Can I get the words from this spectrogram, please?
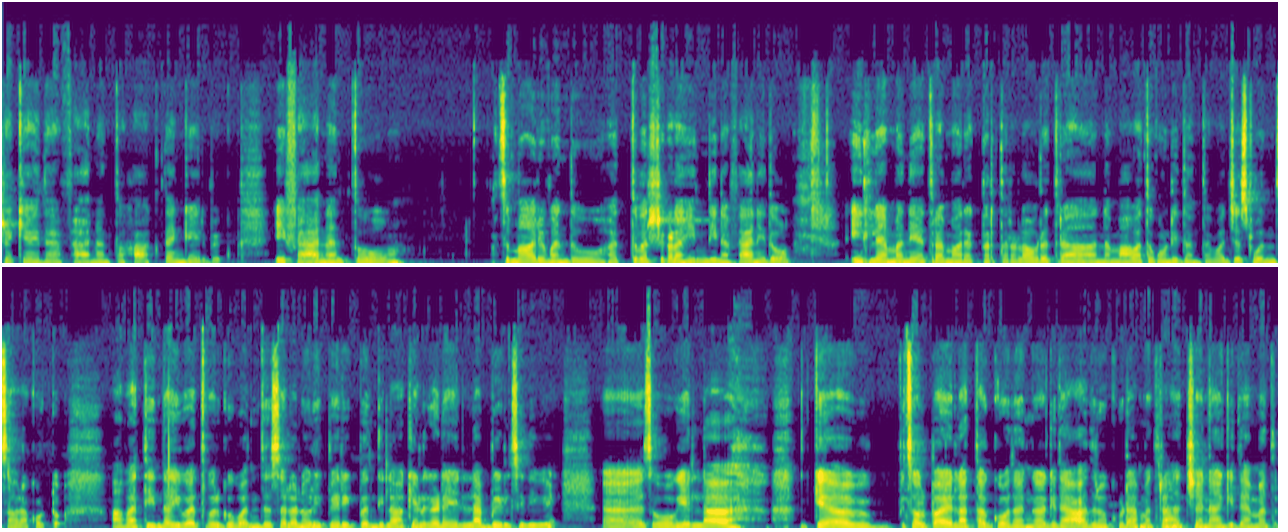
ಸೆಕೆ ಇದೆ. ಫ್ಯಾನ್ ಅಂತೂ ಹಾಕ್ದಂಗೆ ಇರಬೇಕು. ಈ ಫ್ಯಾನ್ ಅಂತೂ ಸುಮಾರು ಒಂದು ಹತ್ತು ವರ್ಷಗಳ ಹಿಂದಿನ ಫ್ಯಾನ್ ಇದು. ಇಲ್ಲೇ ಮನೆ ಹತ್ರ ಮಾರಕ್ಕೆ ಬರ್ತಾರಲ್ಲ, ಅವ್ರ ಹತ್ರ ನಮ್ಮ ಮಾವ ತೊಗೊಂಡಿದ್ದಂತ ಜಸ್ಟ್ ಒಂದು ಸಾವಿರ ಕೊಟ್ಟು. ಆವತ್ತಿಂದ ಇವತ್ತುವರೆಗೂ ಒಂದು ಸಲನೂ ರಿಪೇರಿಗೆ ಬಂದಿಲ್ಲ, ಕೆಳಗಡೆ ಎಲ್ಲ ಬೀಳ್ಸಿದ್ದೀವಿ ಸೊ ಎಲ್ಲ ಸ್ವಲ್ಪ ಎಲ್ಲ ತಗ್ಗೋದಂಗಾಗಿದೆ ಆದರೂ ಕೂಡ ಮಾತ್ರ ಚೆನ್ನಾಗಿದೆ ಮಾತ್ರ.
